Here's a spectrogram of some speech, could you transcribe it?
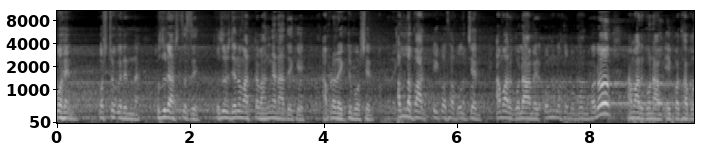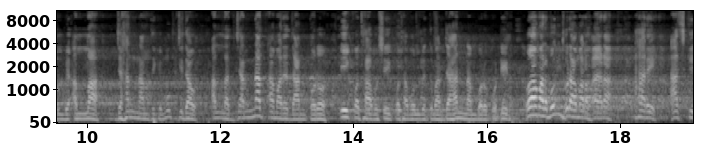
বহেন। কষ্ট করেন না। হুজুর আসতেছে। হুজুর যেন মাঠটা ভাঙ্গা না দেখে। আপনারা একটু বসেন। আল্লাহ পাক এই কথা বলছেন, আমার গোলামের অন্যতম গুণ হলো, আমার গোলাম এই কথা বলবে, আল্লাহ জাহান্নাম থেকে মুক্তি দাও, আল্লাহ জান্নাত আমারে দান করো। এই কথা বসে এই কথা বলবে তোমার জাহান্নাম বড় কঠিন। ও আমার বন্ধুরা, আমার ভাইয়ারা আরে আজকে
